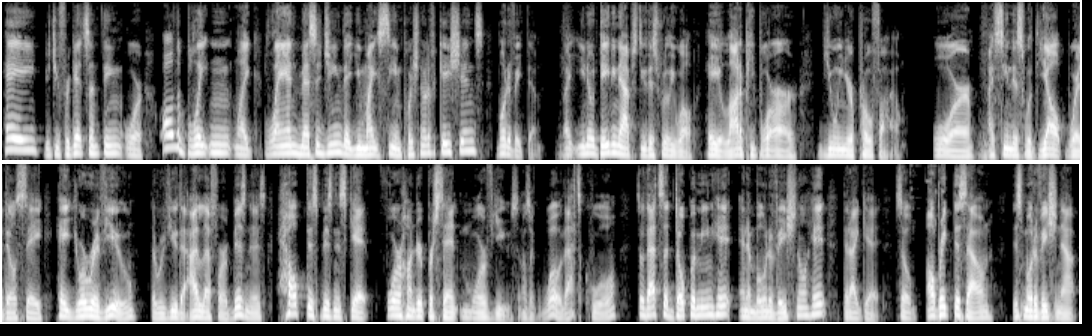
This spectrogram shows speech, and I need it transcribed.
Hey, did you forget something? Or all the blatant, like bland messaging that you might see in push notifications, motivate them. Like, you know, dating apps do this really well. Hey, a lot of people are viewing your profile. Or I've seen this with Yelp where they'll say, Hey, your review, the review that I left for a business, helped this business get 400% more views. And I was like, Whoa, that's cool. So that's a dopamine hit and a motivational hit that I get. So I'll break this down. This motivation app,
